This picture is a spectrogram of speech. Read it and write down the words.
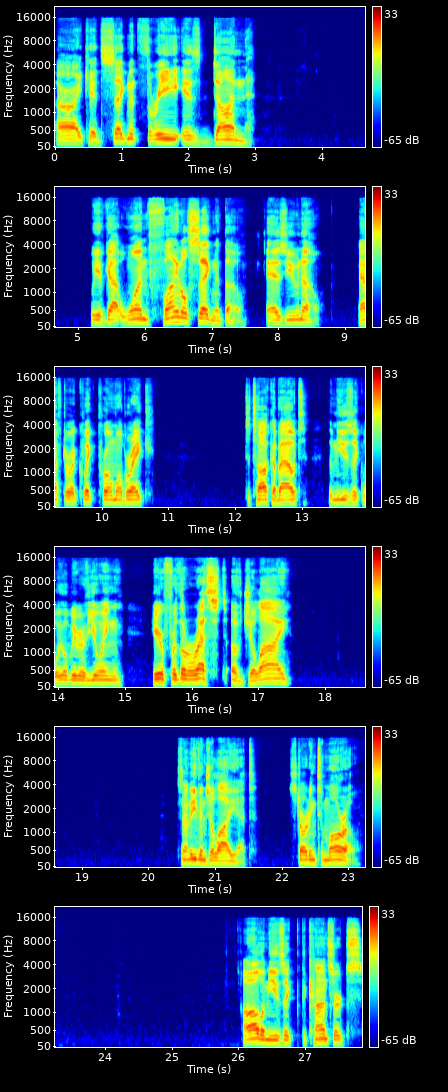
All right, kids. Segment three is done. We have got one final segment, though, as you know, after a quick promo break to talk about the music we will be reviewing here for the rest of July. It's not even July yet. Starting tomorrow. All the music, the concerts,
